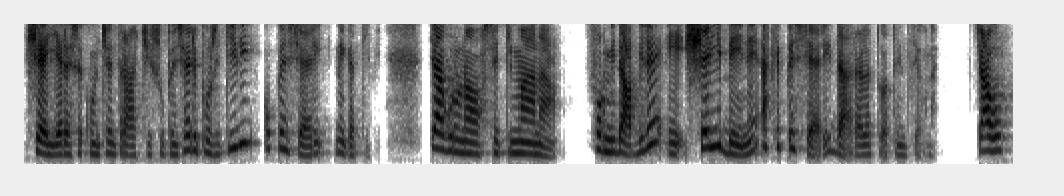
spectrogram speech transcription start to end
scegliere se concentrarci su pensieri positivi o pensieri negativi. Ti auguro una settimana formidabile e scegli bene a che pensieri dare la tua attenzione. Ciao!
